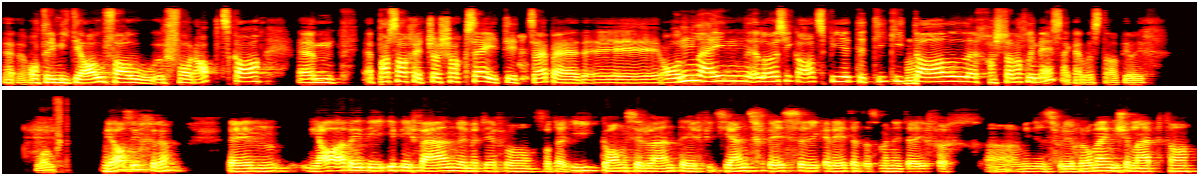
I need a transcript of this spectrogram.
äh, oder im Idealfall vorab zu gehen. Ähm, ein paar Sachen hast du schon gesagt, jetzt eben äh, Online-Lösungen anzubieten, digital. Kannst du da noch ein bisschen mehr sagen, was da bei euch läuft? Ja, sicher. Ja. Ähm, ja, aber ich bin, ich bin Fan, wenn wir von, von der eingangs erwähnten Effizienzverbesserungen reden, dass man nicht einfach, äh, wie ich das früher auch manchmal erlebt habe,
